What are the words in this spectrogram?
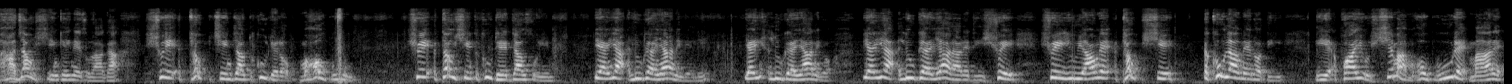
ဘာကြောင့်ရှင်းခိုင်းနေဆိုတာကရွှေအထုပ်ချင်းကြောင့်တစ်ခုတည်းတော့မဟုတ်ဘူးရွှေအထုပ်ချင်းတစ်ခုတည်းကြောင့်ဆိုရင်ပြန်ရအလူကန်ရနေတယ်လေပြန်ရအလူကန်ရနေတော့ပြန်ရအလူကန်ရလာတဲ့ဒီရွှေရွှေယူရောင်းတဲ့အထုပ်ရှင်းတစ်ခုလောက်နဲ့တော့ဒီဒီအဖွားကြီးကိုရှင်းမှာမဟုတ်ဘူးတဲ့မားတဲ့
